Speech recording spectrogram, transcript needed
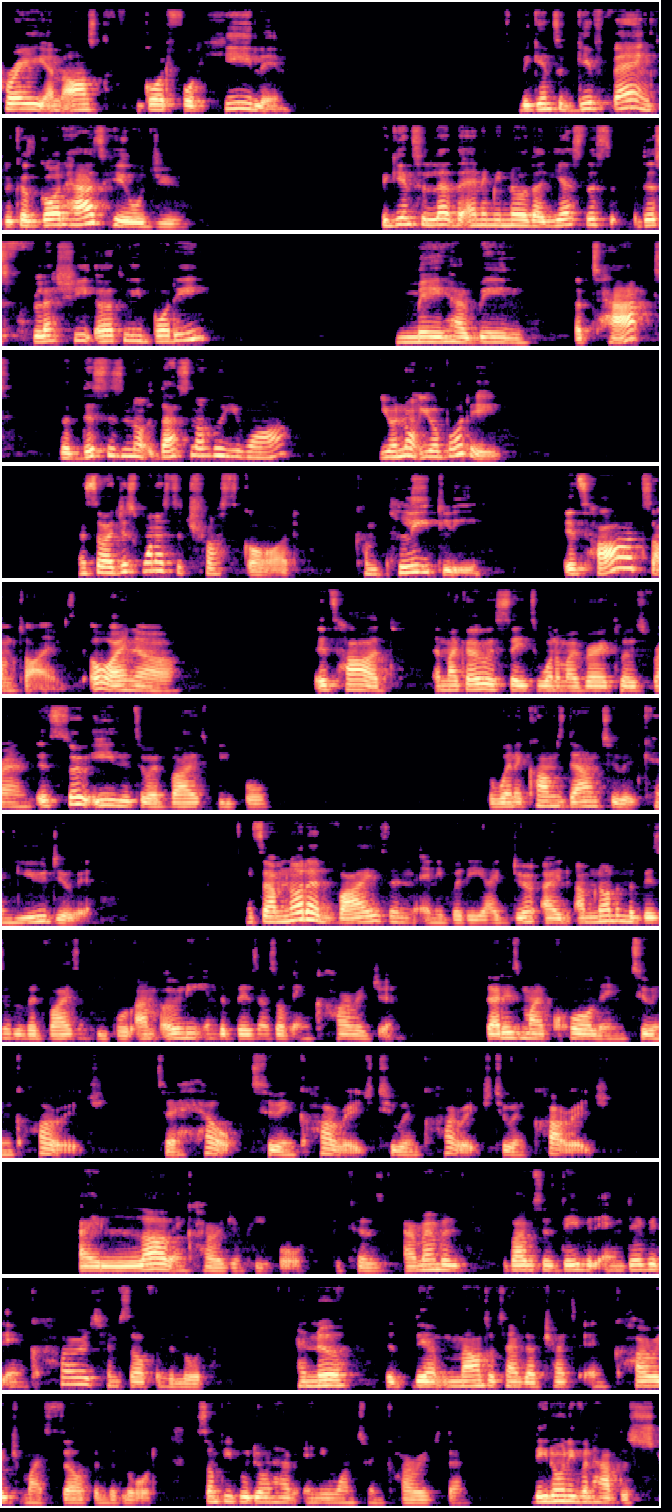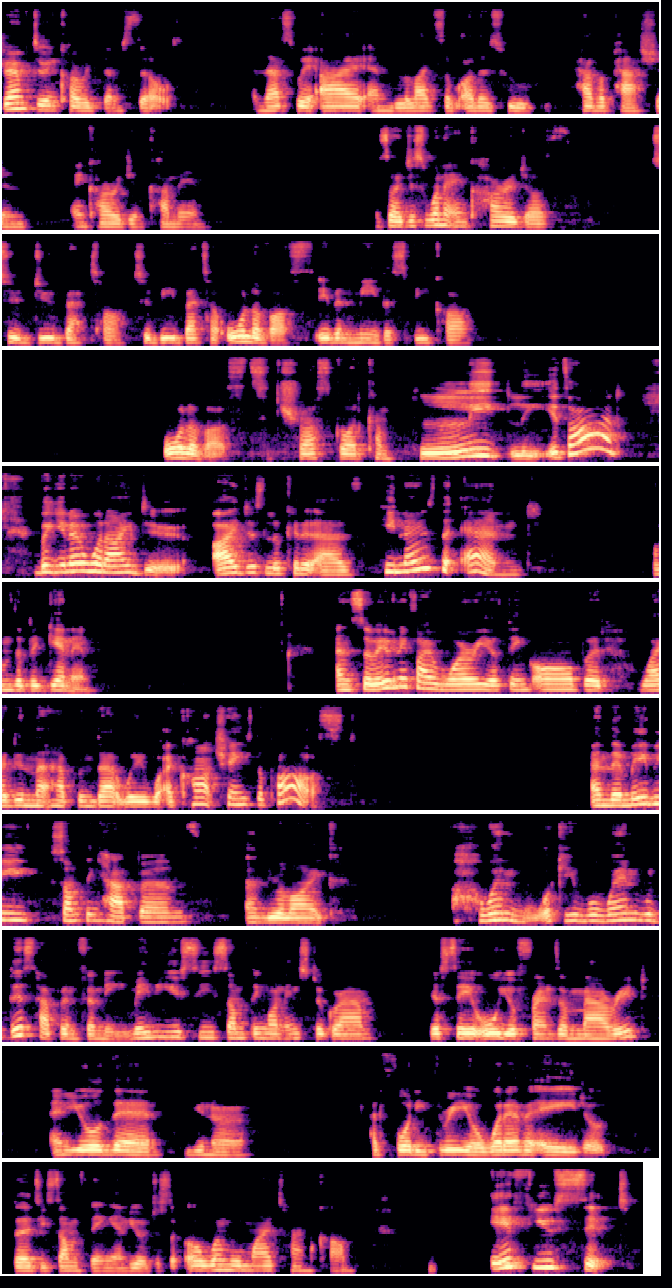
pray and ask God for healing. Begin to give thanks because God has healed you begin to let the enemy know that yes this this fleshy earthly body may have been attacked but this is not that's not who you are. You're not your body. And so i just want us to trust god completely. It's hard sometimes. Oh i know. It's hard. And like i always say to one of my very close friends it's so easy to advise people. But when it comes down to it can you do it so I'm not advising anybody. I don't I, I'm not in the business of advising people. I'm only in the business of encouraging. That is my calling to encourage, to help, to encourage, to encourage, to encourage. I love encouraging people because I remember the Bible says David and David encouraged himself in the Lord. I know that the amount of times I've tried to encourage myself in the Lord. Some people don't have anyone to encourage them. They don't even have the strength to encourage themselves. And that's where I and the likes of others who have a passion, encouraging come in. So I just want to encourage us to do better, to be better, all of us, even me, the speaker. all of us to trust God completely. It's hard. But you know what I do? I just look at it as He knows the end from the beginning. And so even if I worry or think, oh, but why didn't that happen that way? Well, I can't change the past. And then maybe something happens and you're like, oh, when, okay, well, when would this happen for me? Maybe you see something on Instagram, just say all your friends are married and you're there, you know, at 43 or whatever age or 30 something, and you're just like, oh, when will my time come? If you sit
